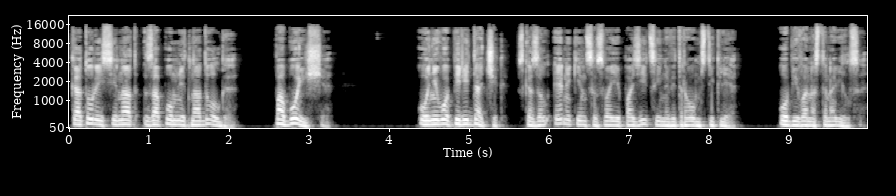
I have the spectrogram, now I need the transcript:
который Сенат запомнит надолго. Побоище. «У него передатчик», — сказал Энакин со своей позиции на ветровом стекле. Оби-Ван остановился.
